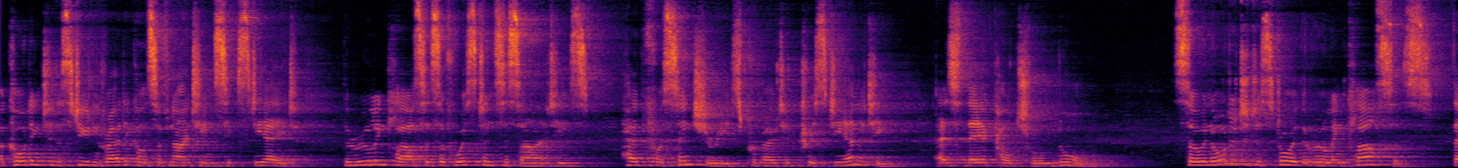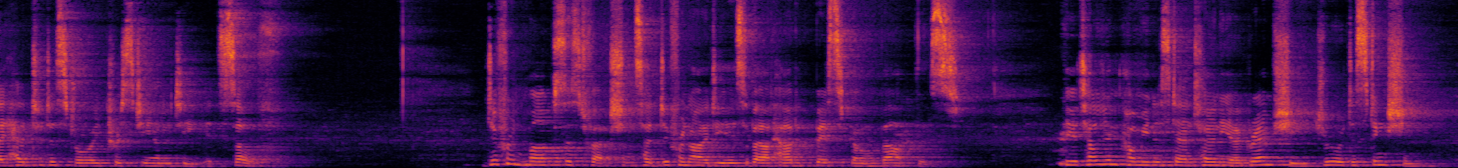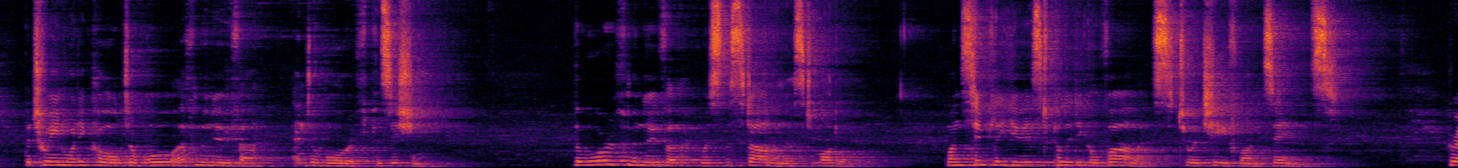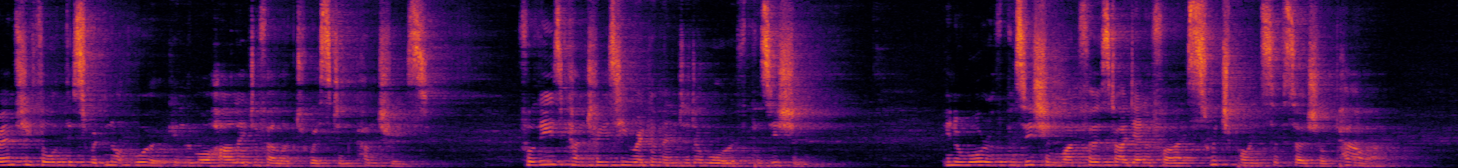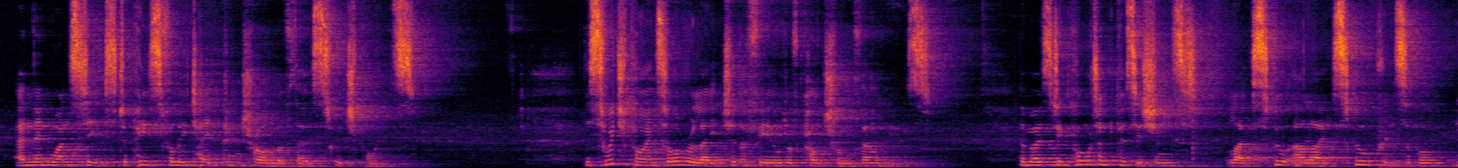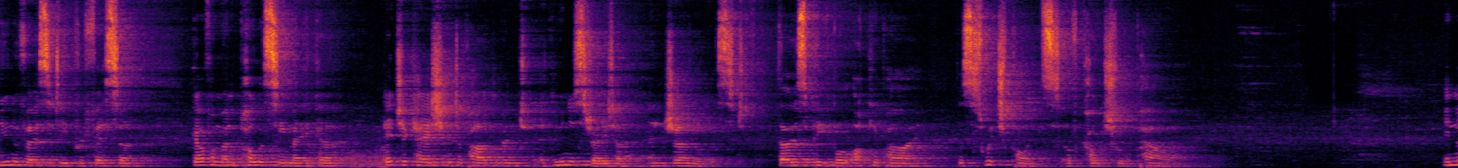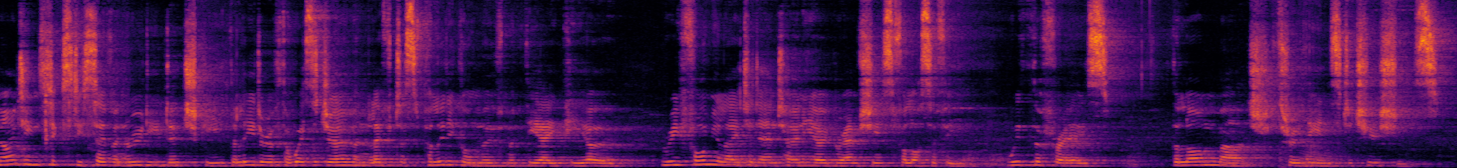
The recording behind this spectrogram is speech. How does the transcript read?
According to the student radicals of 1968, the ruling classes of Western societies had for centuries promoted Christianity as their cultural norm. So, in order to destroy the ruling classes, they had to destroy Christianity itself. Different Marxist factions had different ideas about how to best go about this. The Italian communist Antonio Gramsci drew a distinction between what he called a war of manoeuvre and a war of position. The war of manoeuvre was the Stalinist model. One simply used political violence to achieve one's ends. Gramsci thought this would not work in the more highly developed Western countries. For these countries, he recommended a war of position. In a war of position, one first identifies switch points of social power and then one seeks to peacefully take control of those switch points. The switch points all relate to the field of cultural values. The most important positions like school, are like school principal, university professor, government policymaker, education department administrator, and journalist. Those people occupy the switch points of cultural power. In 1967, Rudi Dutschke, the leader of the West German leftist political movement, the APO, reformulated Antonio Gramsci's philosophy with the phrase, the long march through the institutions.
